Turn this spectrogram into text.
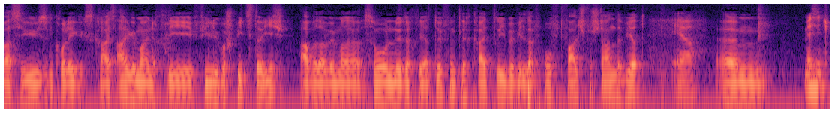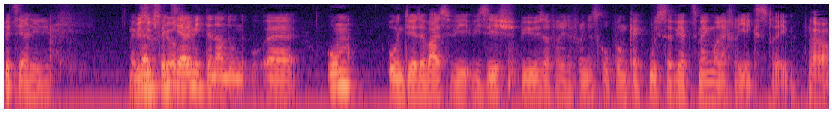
was in unserem Kollegenkreis allgemein ein bisschen viel überspitzter ist, aber da will man so nicht ein bisschen an die Öffentlichkeit treiben, weil das oft falsch verstanden wird. Ja. Ähm, Wir sind spezielle Leute. Wir Wie gehen sich's gehört. speziell miteinander un, äh, um und jeder weiß, wie es ist bei uns einfach in der Freundesgruppe und gegen außen wirkt es manchmal ein bisschen extrem. Ja,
